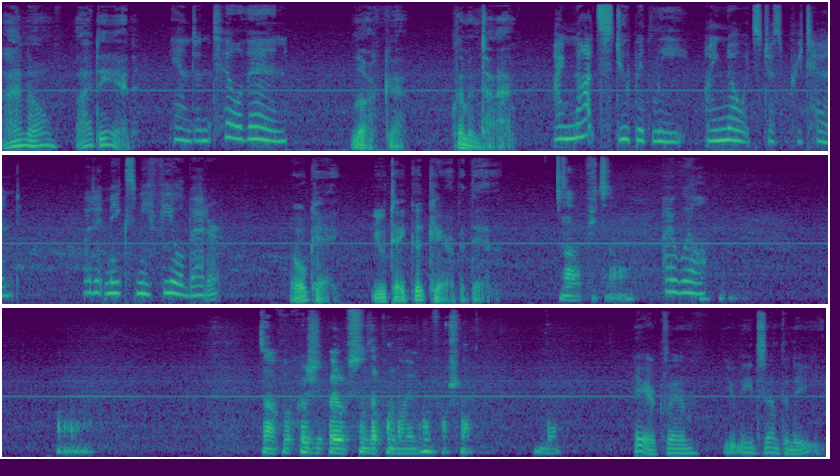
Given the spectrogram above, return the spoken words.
I know, I did. And until then, Look, uh, Clementine, I'm not stupid, Lee. I know it's just pretend. But it makes me feel better. okay, you take good care of it then. Ah putain. I will. Putain, pourquoi j'ai pas l'option de la prendre dans mes bras, franchement. Bon. Here, Clem, you need something to eat.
